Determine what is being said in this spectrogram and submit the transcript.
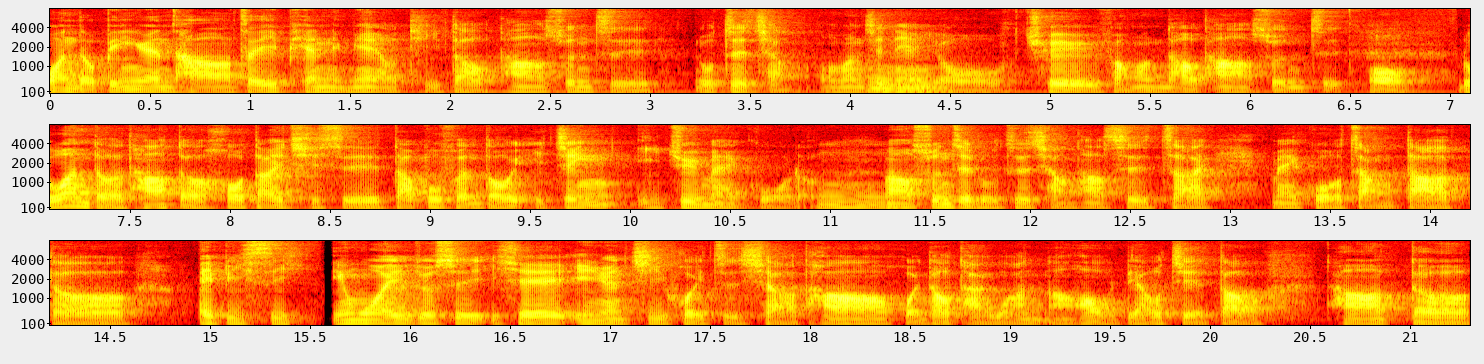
万德病院，他这一篇里面有提到他孙子卢志强。我们今年有去访问到他的孙子哦，卢万德他的后代其实大部分都已经移居美国了。嗯哼，那孙子卢志强他是在美国长大的 ABC，因为就是一些因缘际会之下，他回到台湾，然后了解到他的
